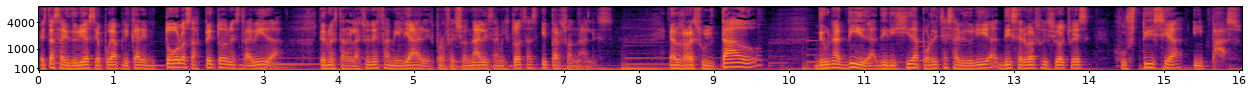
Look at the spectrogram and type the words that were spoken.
Esta sabiduría se puede aplicar en todos los aspectos de nuestra vida, de nuestras relaciones familiares, profesionales, amistosas y personales. El resultado de una vida dirigida por dicha sabiduría, dice el verso 18, es justicia y paz.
